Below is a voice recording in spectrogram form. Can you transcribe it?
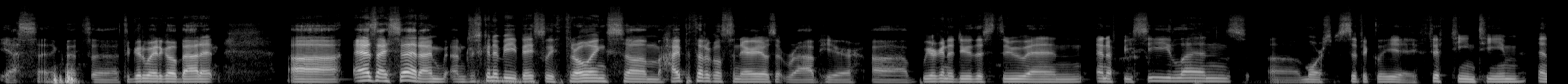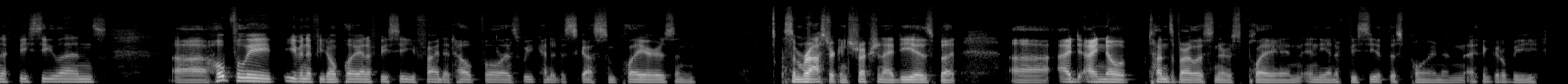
Yes, I think that's a, that's a good way to go about it. Uh, as I said, I'm I'm just going to be basically throwing some hypothetical scenarios at Rob here. Uh, we are going to do this through an NFBC lens, uh, more specifically a 15 team NFBC lens. Uh, hopefully, even if you don't play NFBC, you find it helpful as we kind of discuss some players and some roster construction ideas. But uh, I, I know tons of our listeners play in, in the NFBC at this point, and I think it'll be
